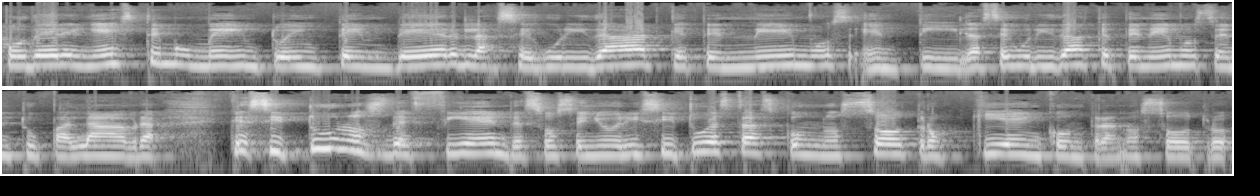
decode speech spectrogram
poder en este momento entender la seguridad que tenemos en ti, la seguridad que tenemos en tu palabra, que si tú nos defiendes, oh Señor, y si tú estás con nosotros, ¿quién contra nosotros?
